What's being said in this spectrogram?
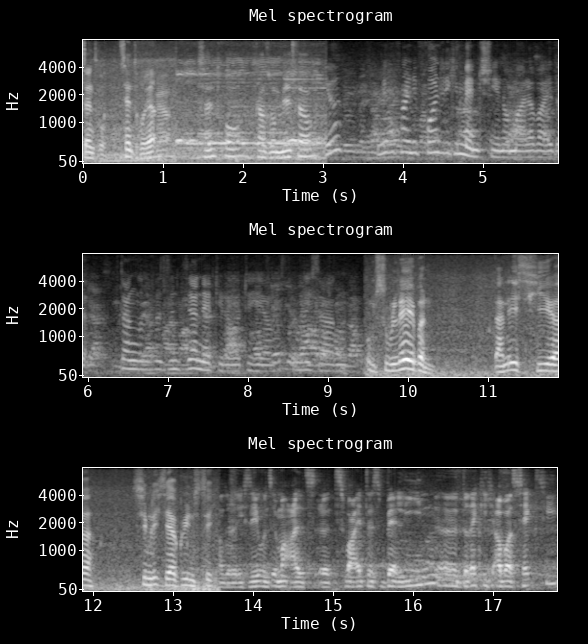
Zentrum. Zentrum, ja. Zentrum, Gasometer. Hier? Mir gefallen die freundlichen Menschen hier normalerweise. Sagen, sind sehr nett, die Leute hier, würde ich sagen. Um zu leben, dann ist hier ziemlich sehr günstig. Also ich sehe uns immer als äh, zweites Berlin, äh, dreckig aber sexy.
